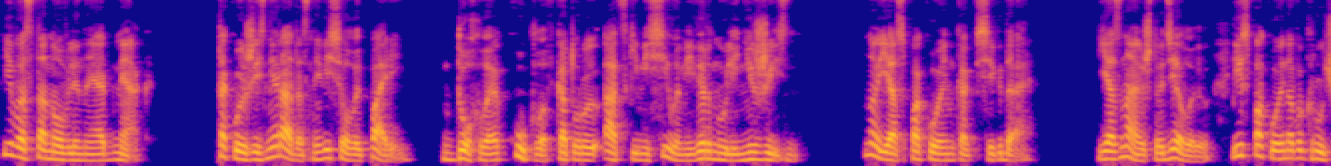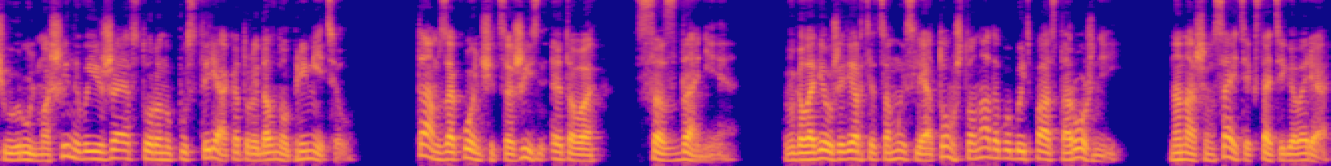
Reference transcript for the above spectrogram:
и восстановленный обмяк. Такой жизнерадостный веселый парень. Дохлая кукла, в которую адскими силами вернули не жизнь. Но я спокоен, как всегда. Я знаю, что делаю, и спокойно выкручиваю руль машины, выезжая в сторону пустыря, который давно приметил. Там закончится жизнь этого создания. В голове уже вертятся мысли о том, что надо бы быть поосторожней. На нашем сайте, кстати говоря,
